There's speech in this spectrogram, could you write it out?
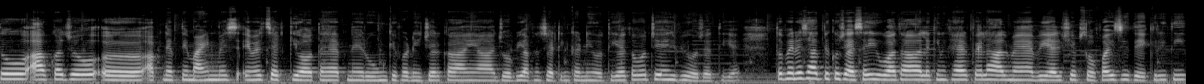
तो आपका जो आपने अपने माइंड में इमेज सेट किया होता है, अपने रूम के फर्नीचर का या जो भी आपने सेटिंग करनी होती है तो वो चेंज भी हो जाती है। तो मेरे साथ भी कुछ ऐसा ही हुआ था, लेकिन खैर फ़िलहाल मैं अभी एल शेप सोफ़ा ही देख रही थी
